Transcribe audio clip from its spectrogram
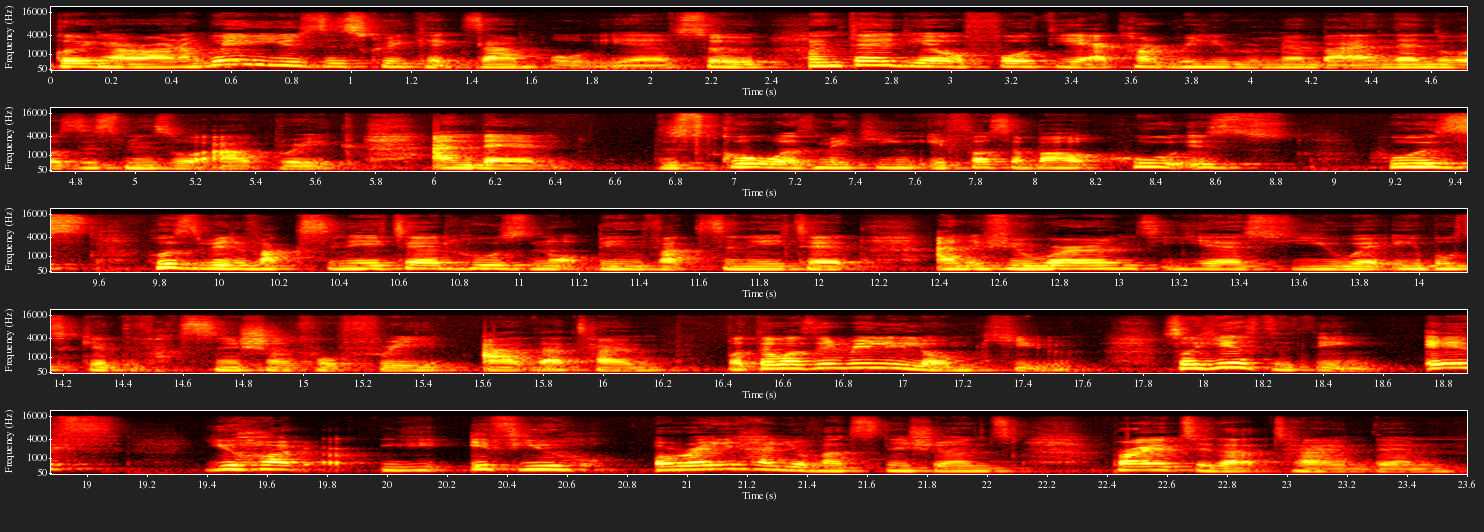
going around i'm going to use this quick example yeah? So in third year or fourth year i can't really remember and then there was this measles outbreak and then the school was making a fuss about who is who's who's been vaccinated who's not been vaccinated and if you weren't yes you were able to get the vaccination for free at that time but there was a really long queue. So here's the thing if you had if you already had your vaccinations prior to that time then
